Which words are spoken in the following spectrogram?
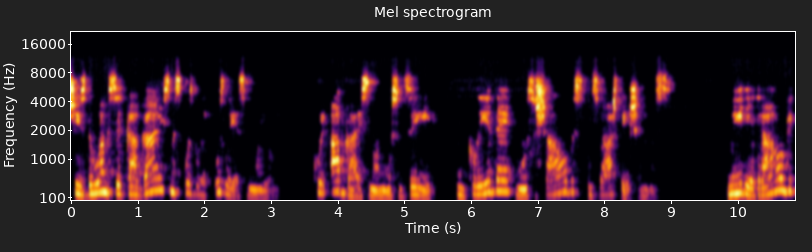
Šīs domas ir kā gaismas uzliesmojumi, kuri apgaismo mūsu dzīvi un kliedē mūsu šaubas un svārstīšanos. Mīļie draugi,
